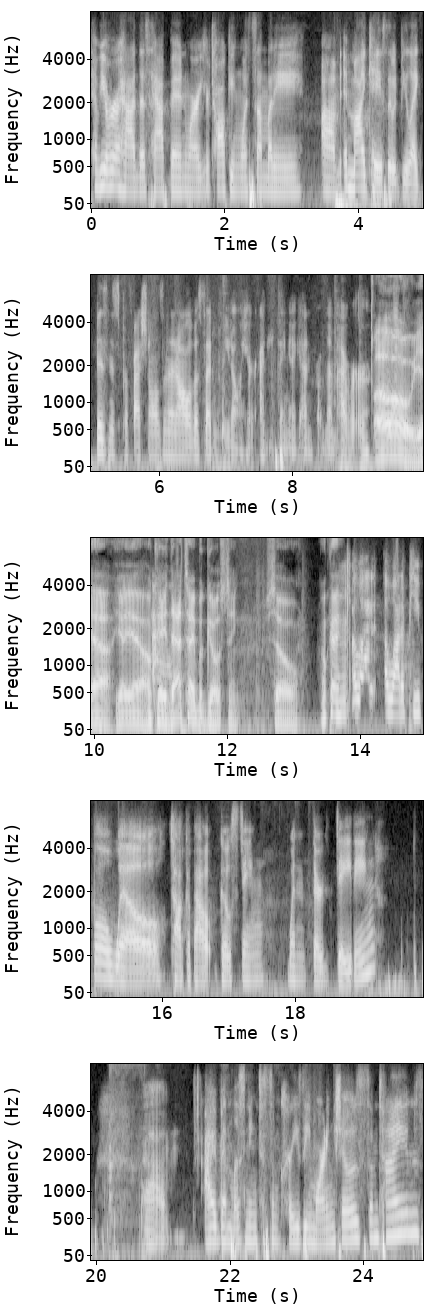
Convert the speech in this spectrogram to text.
have you ever had this happen where you're talking with somebody? Um, in my case, it would be like business professionals, and then all of a sudden you don't hear anything again from them ever. Oh yeah, yeah, yeah. Okay, Oh. that type of ghosting. So okay, A lot, a lot of people will talk about ghosting when they're dating. Um, I've been listening to some crazy morning shows sometimes,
